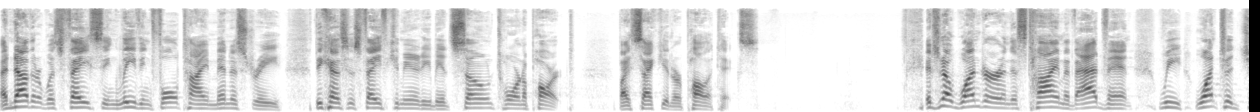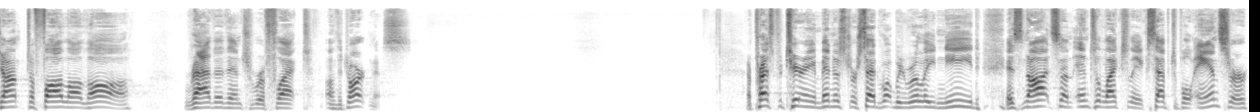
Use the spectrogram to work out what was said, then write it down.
Another was facing leaving full time ministry because his faith community had been so torn apart by secular politics. It's no wonder in this time of Advent we want to jump to fa la la rather than to reflect on the darkness. A Presbyterian minister said what we really need is not some intellectually acceptable answer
